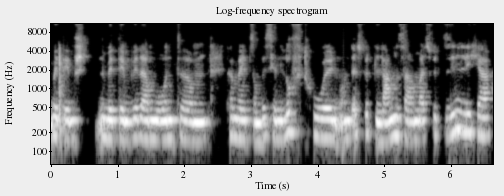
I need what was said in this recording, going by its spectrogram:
mit dem, mit dem Widdermond, ähm, können wir jetzt so ein bisschen Luft holen und es wird langsamer, es wird sinnlicher.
